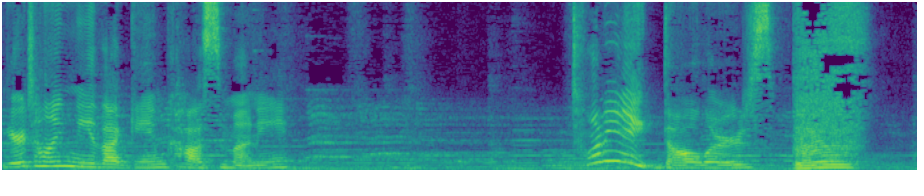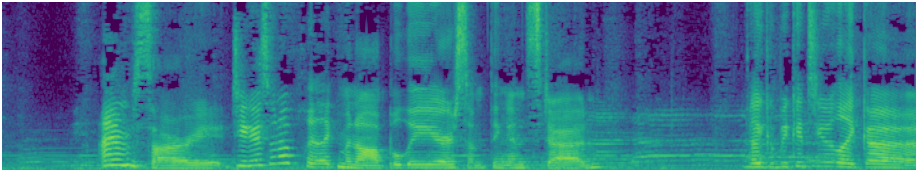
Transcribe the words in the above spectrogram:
You're telling me that game costs money? $28. I'm sorry. Do you guys want to play like Monopoly or something instead? Like we could do like a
